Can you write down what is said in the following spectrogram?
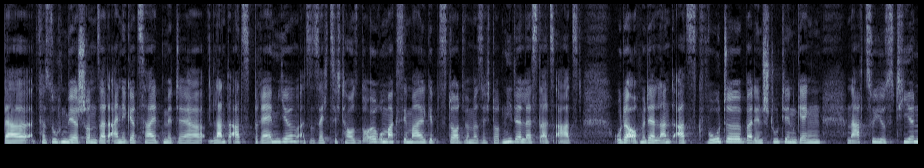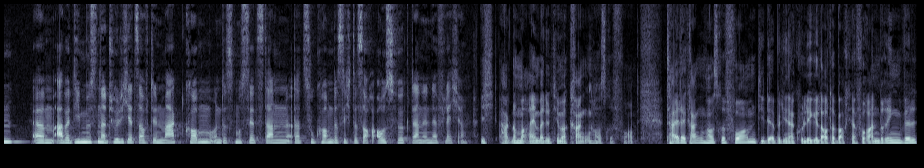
Da versuchen wir schon seit einiger Zeit mit der Landarztprämie, also 60.000 Euro maximal gibt's dort, wenn man sich dort niederlässt als Arzt, oder auch mit der Landarztquote bei den Studiengängen nachzujustieren. Ähm, aber die müssen natürlich jetzt auf den Markt kommen und es muss jetzt dann dazu kommen, dass sich das auch auswirkt dann in der Fläche. Ich hake nochmal ein bei dem Thema Krankenhausreform. Teil der Krankenhausreform, die der Berliner Kollege Lauterbach ja voranbringen will,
